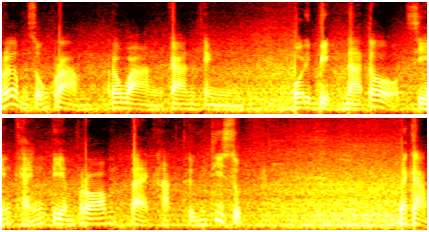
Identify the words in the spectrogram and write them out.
เริ่มสงคราม ระหว่างการแข่งโอลิมปิกนาโตเสียงแข็งเตรียมพร้อมแตกหักถึงที่สุดนะครับ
